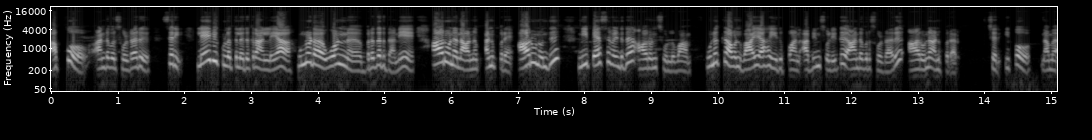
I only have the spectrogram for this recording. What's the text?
அப்போ ஆண்டவர் சொல்றாரு சரி லேவி குலத்துல இருக்கிறான் இல்லையா? உன்னோட ஓன் பிரதர் தானே? ஆரோனை நான் அனு அனுப்புறேன். ஆரோன் வந்து நீ பேச வேண்டியதை ஆரோன் சொல்லுவான். உனக்கு அவன் வாயாக இருப்பான் அப்படின்னு சொல்லிட்டு ஆண்டவர் சொல்றாரு ஆரோனை அனுப்புறாரு. சரி இப்போ நம்ம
